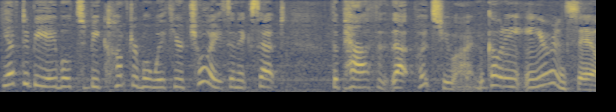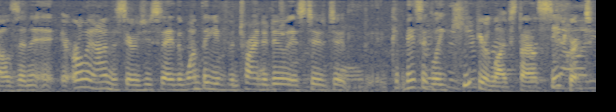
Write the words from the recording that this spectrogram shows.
you have to be able to be comfortable with your choice and accept the path that that puts you on. Kody, you're in sales, and early on in the series, you say the one thing you've been trying to do is to, to basically keep your lifestyle secret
